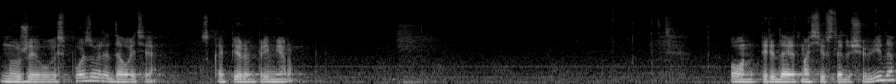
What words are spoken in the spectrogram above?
Мы уже его использовали. Давайте скопируем пример. Он передает массив следующего вида.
